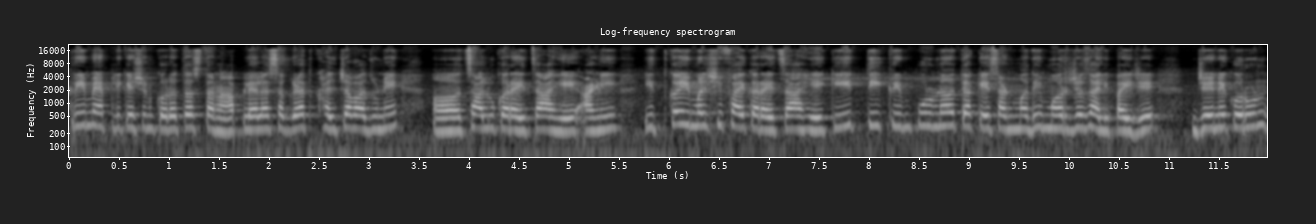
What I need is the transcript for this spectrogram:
क्रीम ॲप्लिकेशन करत असताना आपल्याला सगळ्यात खालच्या बाजूने चालू करायचं आहे आणि इतकं इमल्शिफाय करायचं आहे की ती क्रीम पूर्ण त्या केसांमध्ये मर्ज झाली पाहिजे. जेणेकरून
